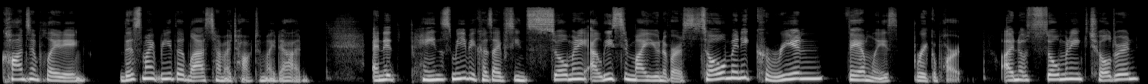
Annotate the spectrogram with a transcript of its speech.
contemplating this might be the last time I talk to my dad. And it pains me because I've seen so many, at least in my universe, so many Korean families break apart. I know so many children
